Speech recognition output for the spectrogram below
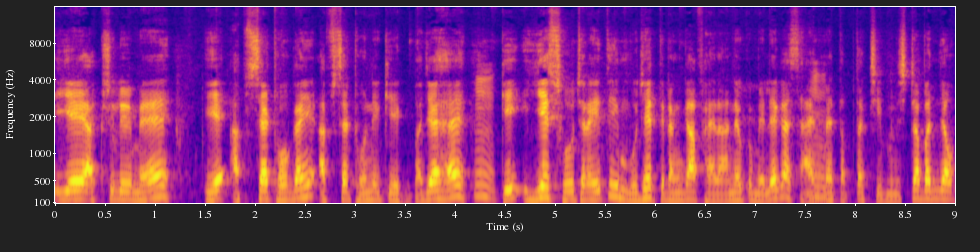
ये एक्चुअली में ये अपसेट हो गई। अपसेट होने की एक वजह है कि ये सोच रही थी मुझे तिरंगा फहराने को मिलेगा शायद मैं तब तक चीफ मिनिस्टर बन जाऊँ।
